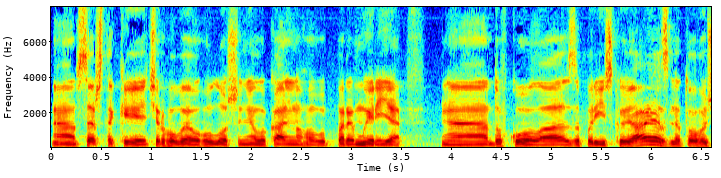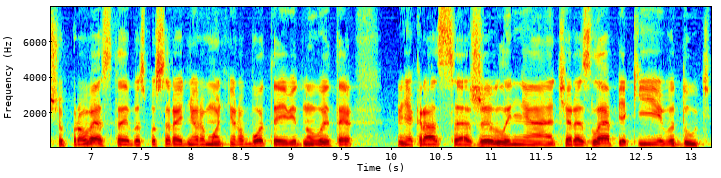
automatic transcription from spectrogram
все ж таки чергове оголошення локального перемир'я е, довкола Запорізької АЕС для того, щоб провести безпосередньо ремонтні роботи і відновити якраз е, живлення через ЛЕП, які ведуть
